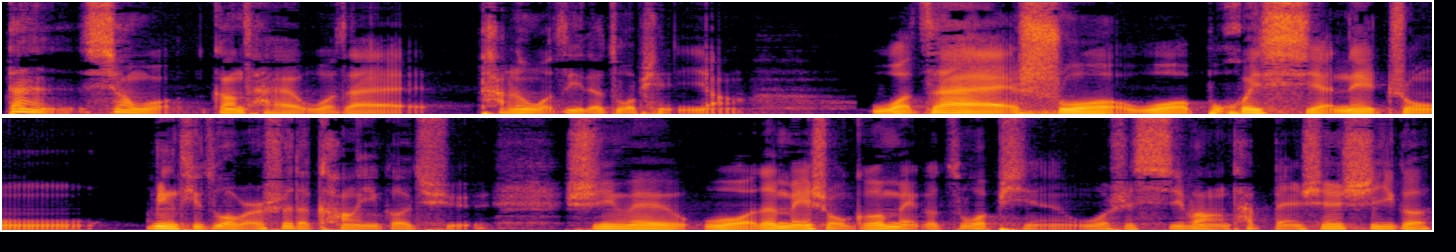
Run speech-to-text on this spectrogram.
但像我刚才我在谈论我自己的作品一样，我在说我不会写那种命题作文式的抗议歌曲，是因为我的每首歌每个作品，我是希望它本身是一个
